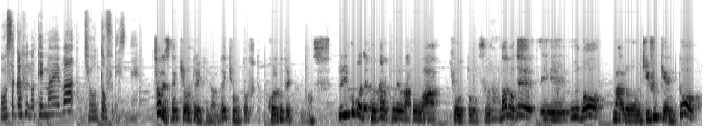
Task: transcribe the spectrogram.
大阪府の手前は京都府ですね。そうですね。京都駅なので、京都府と、こういうことになります。ということで、これこれが、O は京都府。はい、なので、えー、うの、あの、岐阜県と、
